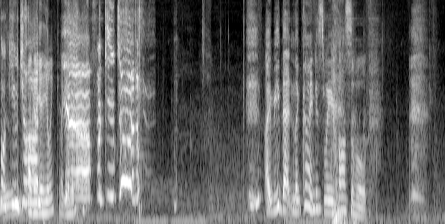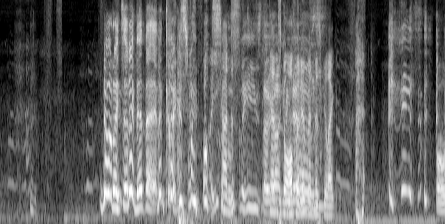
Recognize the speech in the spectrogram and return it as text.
Fuck you, John! Oh, I get healing? I get yeah, fuck you, John. I mean that in the kindest way possible. No, I said I meant that in the kindest way possible. You can't just- please don't Can't just go off me at him and just be like, Oh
